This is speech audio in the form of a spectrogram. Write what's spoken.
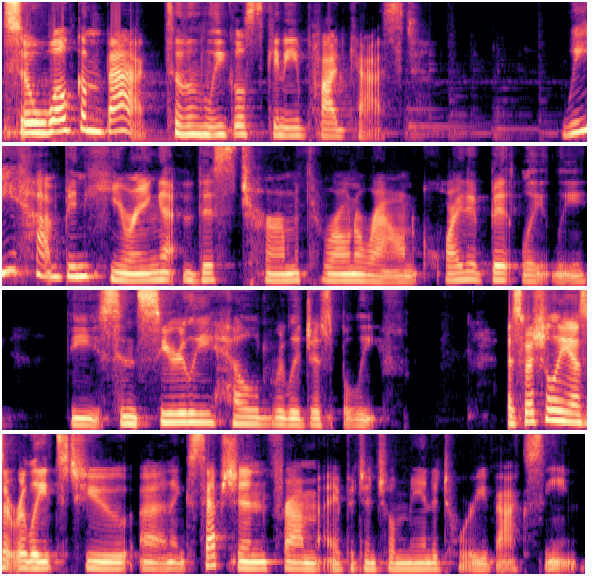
So, welcome back to the Legal Skinny podcast. We have been hearing this term thrown around quite a bit lately the sincerely held religious belief especially as it relates to an exception from a potential mandatory vaccine.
